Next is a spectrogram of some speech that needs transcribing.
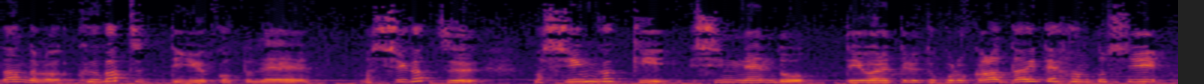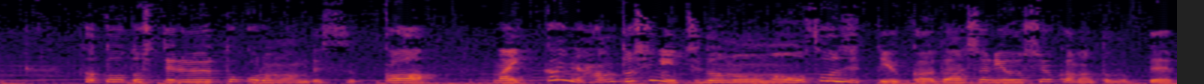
なんだろう、9月っていうことで、まあ、4月、まあ、新学期、新年度って言われてるところからだいたい半年経とうとしてるところなんですが、まあ、1回ね、半年に一度の、まあ、大掃除っていうか、断捨離をしようかなと思って、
